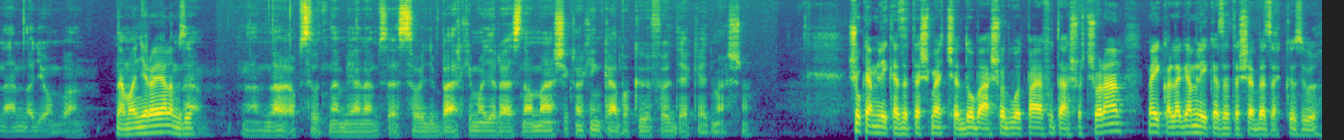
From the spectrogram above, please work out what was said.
nem nagyon van. Nem annyira jellemző? Nem. Nem, abszolút nem jellemző ez, hogy bárki magyarázna a másiknak, inkább a külföldiek egymásnak. Sok emlékezetes meccset, dobásod volt pályafutásod során. Melyik a legemlékezetesebb ezek közül?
